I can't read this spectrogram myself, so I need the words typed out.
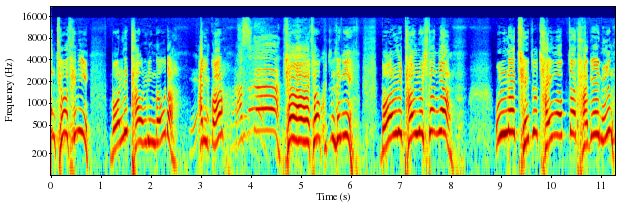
나나대단 저 생이 멀리 다 올린 거보다. 아닐까? 맞습니다. 자, 저 구준생이 멀리 다 올려시던 양 원래 제주 자영업자 가게에는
